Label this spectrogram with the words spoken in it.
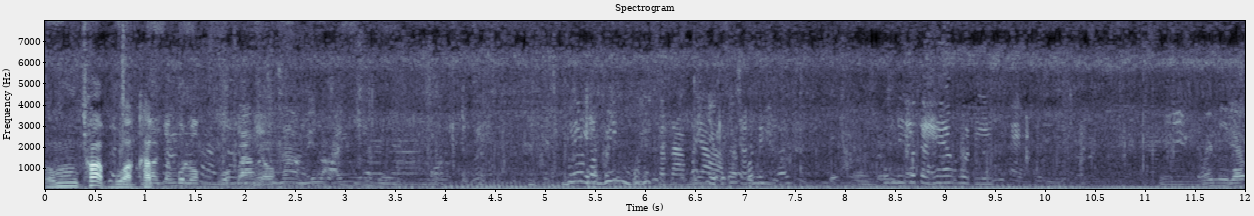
ผมชอบบวกครับเรายังบวกบวกอย่างเดียวสนามไม่เอาแบบพรุ่งนี้ก็จะแห้งพอดีไม่มีแล้ว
